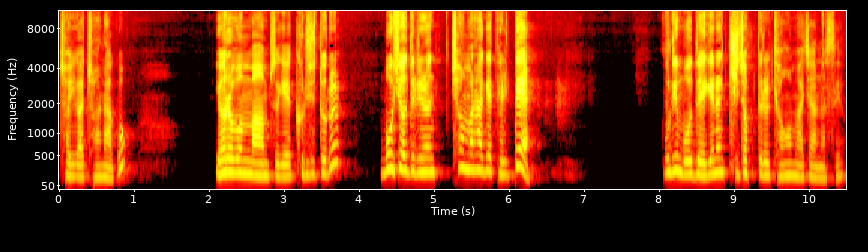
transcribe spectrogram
저희가 전하고 여러분 마음속에 그리스도를 모셔드리는 체험을 하게 될 때 우리 모두에게는 기적들을 경험하지 않았어요?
